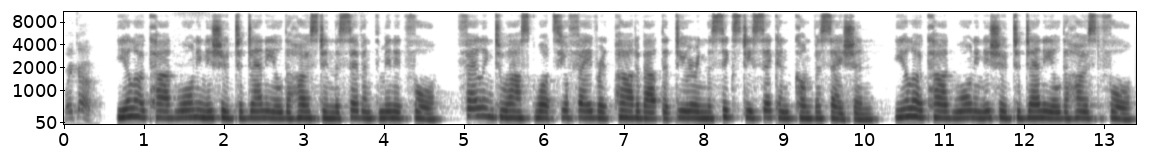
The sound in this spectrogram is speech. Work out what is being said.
Wake up. Yellow card warning issued to Daniel, the host, in the seventh minute for failing to ask what's your favorite part about that during the 60 second conversation. Yellow card warning issued to Daniel, the host, for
